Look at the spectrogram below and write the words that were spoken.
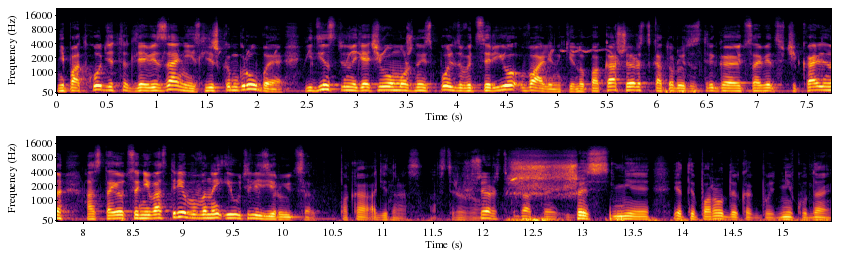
не подходит для вязания и слишком грубая. Единственное, для чего можно использовать сырье – валенки. Но пока шерсть, которую состригают с овец в Чекалино, остается невостребованной и утилизируется. Пока один раз отстрижу. Шерсть куда-то... Шерсть не, этой породы как бы никуда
